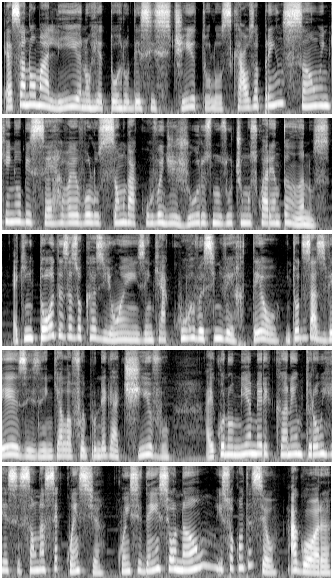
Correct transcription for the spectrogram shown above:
Essa anomalia no retorno desses títulos causa apreensão em quem observa a evolução da curva de juros nos últimos 40 anos. É que em todas as ocasiões em que a curva se inverteu, em todas as vezes em que ela foi para o negativo, a economia americana entrou em recessão na sequência. Coincidência ou não, isso aconteceu. Agora,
